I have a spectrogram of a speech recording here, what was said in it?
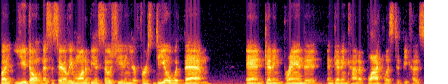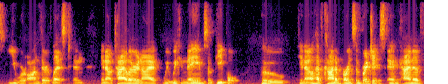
but you don't necessarily want to be associating your first deal with them and getting branded and getting kind of blacklisted because you were on their list. And, you know, Tyler and I, we, we can name some people who, you know, have kind of burned some bridges and kind of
